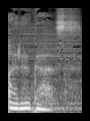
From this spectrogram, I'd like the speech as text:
Aragaz.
